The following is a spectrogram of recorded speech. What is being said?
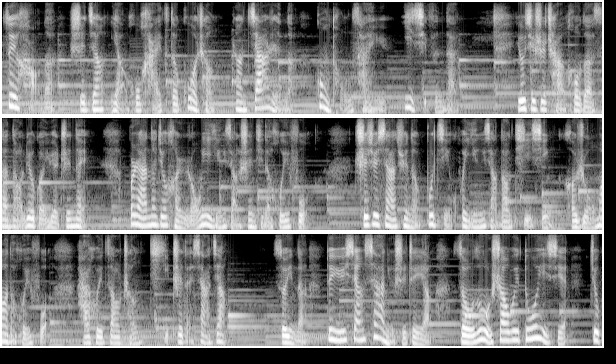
最好呢是将养护孩子的过程让家人呢共同参与，一起分担，尤其是产后的三到六个月之内，不然呢就很容易影响身体的恢复。持续下去呢，不仅会影响到体型和容貌的恢复，还会造成体质的下降。所以呢，对于像夏女士这样走路稍微多一些就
